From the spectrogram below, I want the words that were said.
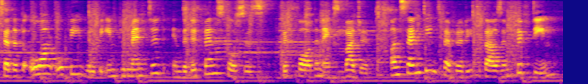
said that the OROP will be implemented in the defence forces before the next budget. On 17 February 2015,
